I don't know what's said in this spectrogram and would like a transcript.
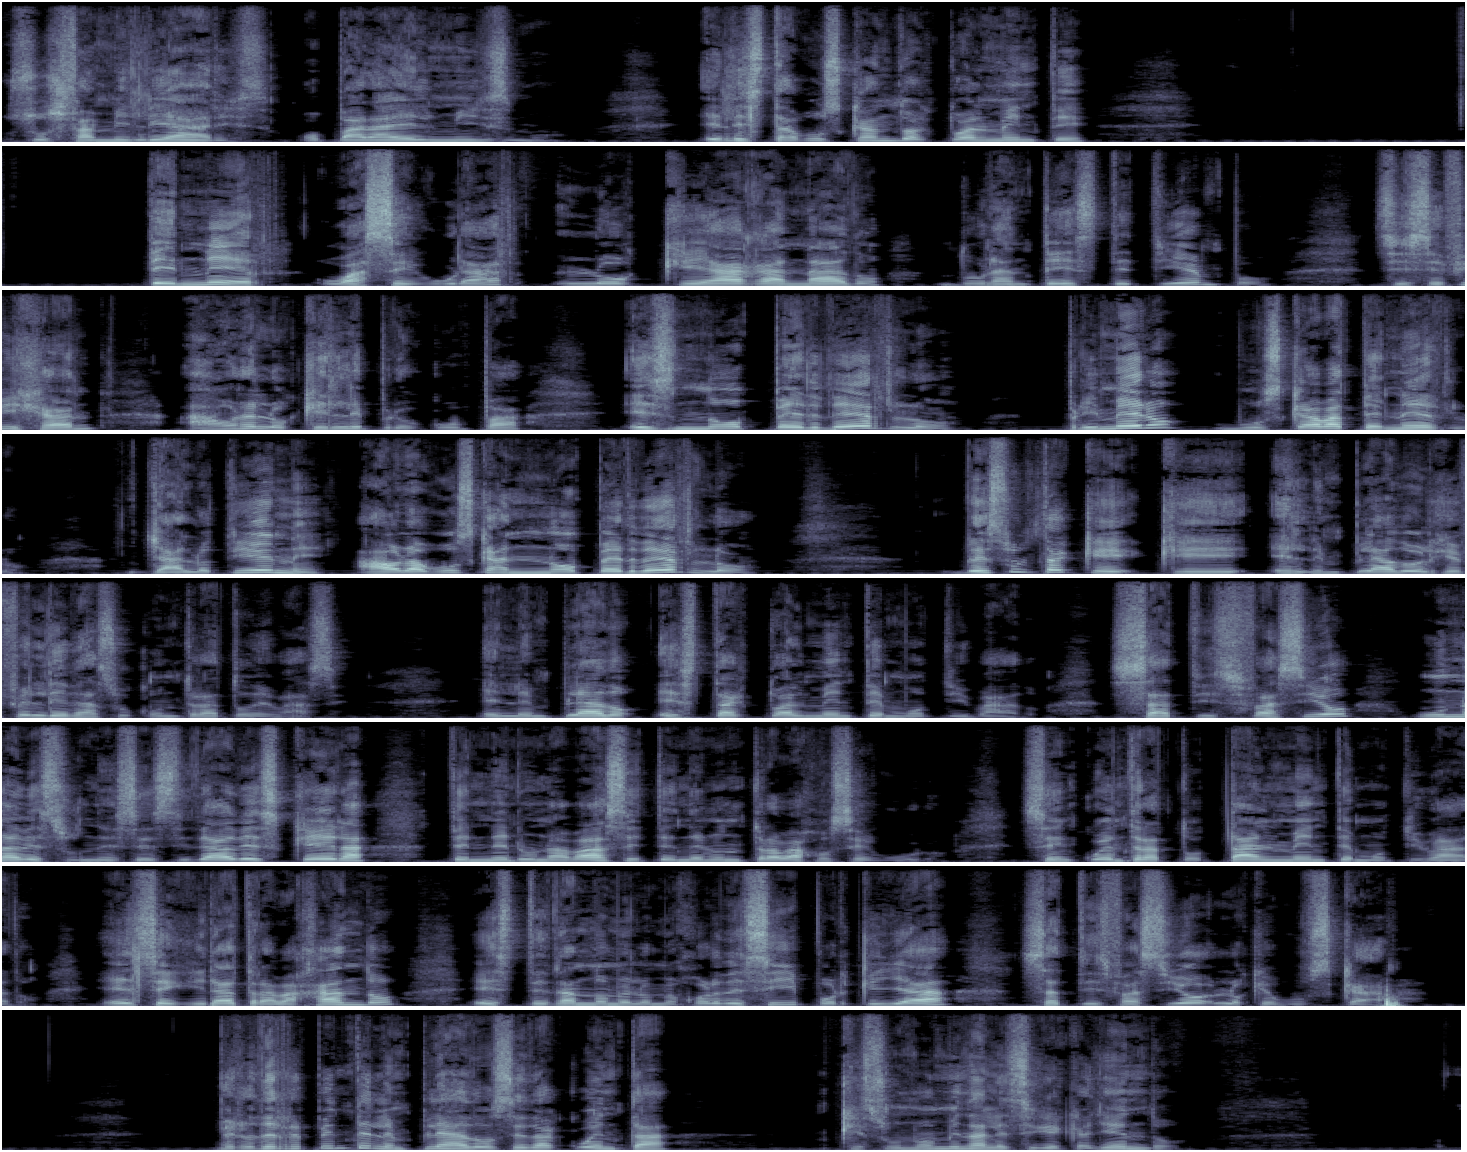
sus familiares o para él mismo. Él está buscando actualmente tener o asegurar lo que ha ganado durante este tiempo. Si se fijan, ahora lo que le preocupa es no perderlo. Primero buscaba tenerlo, ya lo tiene, ahora busca no perderlo. Resulta que, que el empleado, el jefe, le da su contrato de base. El empleado está actualmente motivado. Satisfació una de sus necesidades que era tener una base y tener un trabajo seguro. Se encuentra totalmente motivado. Él seguirá trabajando, este, dándome lo mejor de sí porque ya satisfació lo que buscaba. Pero de repente el empleado se da cuenta que su nómina le sigue cayendo.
